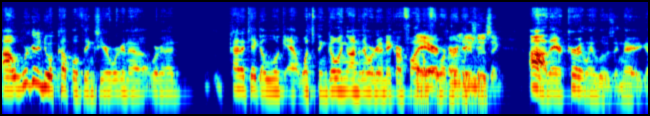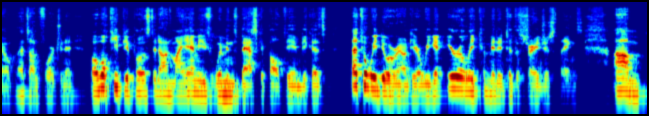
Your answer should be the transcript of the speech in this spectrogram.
uh, we're going to do a couple of things here. We're gonna we're gonna kind of take a look at what's been going on, and then we're going to make our final they are four currently predictions. losing. Ah, they are currently losing. There you go. That's unfortunate. Well, we'll keep you posted on Miami's women's basketball team because that's what we do around here. We get eerily committed to the strangest things. Um,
